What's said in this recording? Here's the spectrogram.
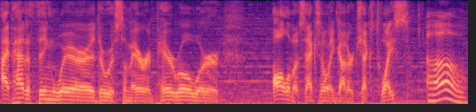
I've had a thing where there was some error in payroll where all of us accidentally got our checks twice. Oh.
